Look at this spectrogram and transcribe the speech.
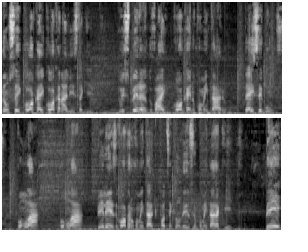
Não sei, coloca aí, coloca na lista aqui. Tô esperando, vai, coloca aí no comentário. 10 segundos. Vamos lá, vamos lá. Beleza, coloca no comentário que pode ser que eu leia o seu comentário aqui. P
